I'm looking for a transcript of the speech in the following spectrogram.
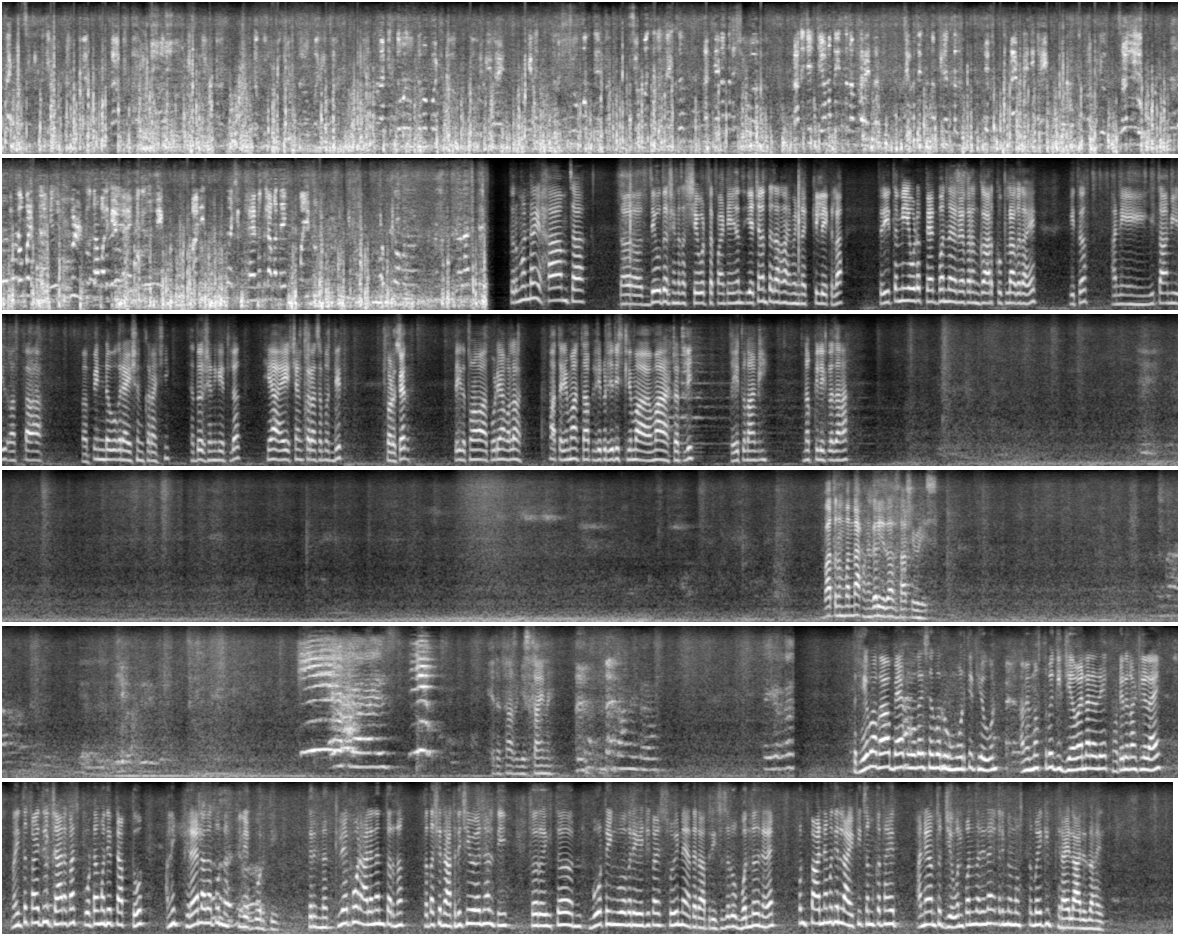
practice city मध्ये पोहोचलो. तर आम्ही बाहेर जाऊन बघितलं. तर खूप ठिकाणी सर्व बघितलं. त्यानंतर आम्ही जवळ सर्व point cover केलाय. त्यानंतर शिवमंदिर शिवमंदिरात जायचं आणि त्यानंतर शिव जेवणाचा इंतजाम करायचा जेवणाचा इंतजाम केल्यानंतर त्यानंतर काय माहिती आहे. तोपर्यंत full tour आम्हाला केलेला आहे तिथे होते. आणि अशी भयानक लागत. आहे तर मंडळी हा आमचा देवदर्शनाचा शेवटचा पॉईंट आहे. याच्यानंतर जाणार आम्ही नक्की लेकला. तर इथं मी एवढं पॅक बंद झालेलं आहे कारण गार खूप लागत आहे इथं. आणि इथं आम्ही आता पिंड वगैरे आहे शंकराची. दर्शन घेतलं. हे आहे शंकराचं मंदिर थोडक्यात तर इथं तुम्हाला पुढे आम्हाला. म्हातारी माणसं आपल्या इकडची दिसली मा महाराष्ट्रातली. तर इथून आम्ही नक्की लेकला जाणार. बाथरूम पण दाखवणं गरजेचं असतं अशा वेळेस. हे तर खास बीस तर हे बघा बॅग वगैरे सर्व रूमवरती ठेवून. आम्ही मस्तपैकी जेवायला आलेलो एक हॉटेल गाठलेलं आहे. नाही तर काहीतरी चार घास पोटामध्ये टाकतो आणि फिरायला जातो नक्की लेकवरती तर नक्की लेकवर आल्यानंतर ना तर तशी रात्रीची वेळ झाली तर इथं बोटिंग वगैरे ह्याची काही सोय नाही आता रात्रीची सर्व बंद झालेलं आहे. पण पाण्यामध्ये लाईटी चमकत आहेत आणि आमचं जेवण पण झालेलं आहे तर मी मस्तपैकी फिरायला आलेलो आहे.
